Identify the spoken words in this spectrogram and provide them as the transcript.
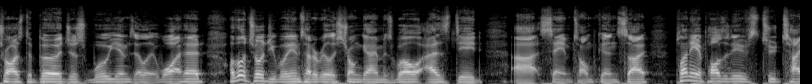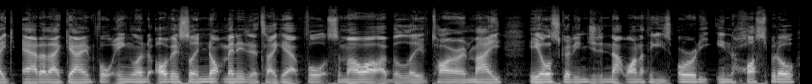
tries to Burgess, Williams, Elliott Whitehead. I thought Georgie Williams had a really strong game as well, as did uh, Sam Tomkins. So plenty of positives to take out of that game for England. Obviously, not many to take out for Samoa. I believe Tyrone May, he also got injured in that one. I think he's already in hospital.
